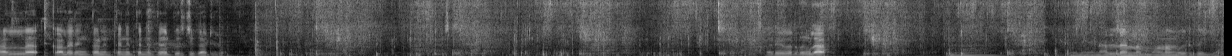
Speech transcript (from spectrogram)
நல்ல கலரிங் தனித்தனி தனித்தனி பிரித்து காட்டிடும். அப்படியே வருதுங்களா? நல்லெண்ணெய் மனம் வருது ஐயா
